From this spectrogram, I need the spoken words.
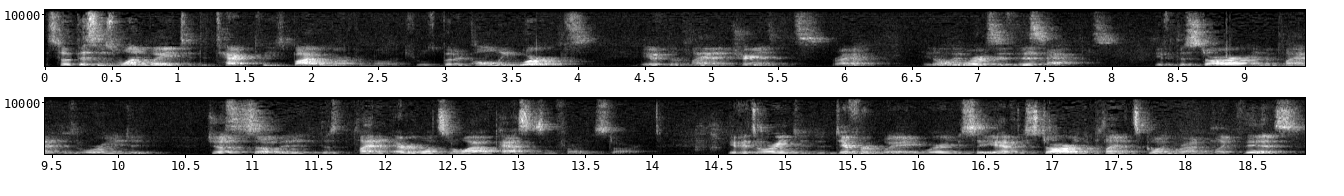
So this is one way to detect these biomarker molecules, but it only works if the planet transits, right? It only works if this happens. If the star and the planet is oriented just so that it, the planet every once in a while passes in front of the star. If it's oriented a different way, where you say you have the star and the planet's going around it like this,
